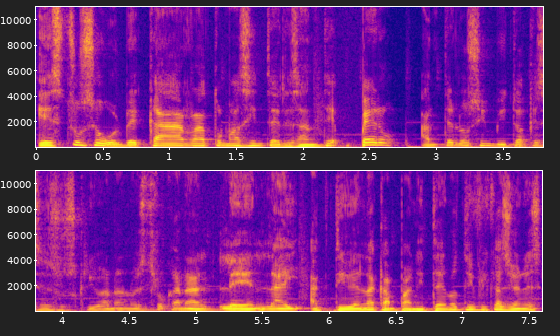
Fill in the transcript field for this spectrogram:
Esto se vuelve cada rato más interesante, pero antes los invito a que se suscriban a nuestro canal, leen like, activen la campanita de notificaciones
